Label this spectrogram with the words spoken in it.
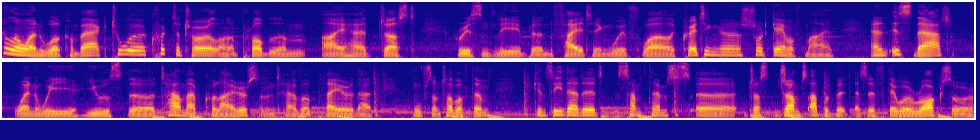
Hello and welcome back to a quick tutorial on a problem I had just recently been fighting with while creating a short game of mine. And is that when we use the tile map colliders and have a player that moves on top of them, you can see that it sometimes uh, just jumps up a bit as if they were rocks or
